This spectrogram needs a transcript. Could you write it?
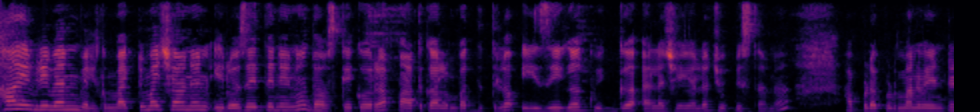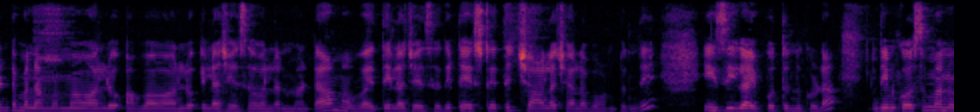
Hi everyone welcome back to my channel ఈరోజైతే నేను దోసకాయ కూర పాతకాలం పద్ధతిలో ఈజీగా క్విక్గా ఎలా చేయాలో చూపిస్తాను. అప్పుడప్పుడు మనం ఏంటంటే మన అమ్మమ్మ వాళ్ళు అవ్వ వాళ్ళు ఇలా చేసేవాళ్ళు అనమాట మా అవ్వ అయితే ఇలా చేసేది. టేస్ట్ అయితే చాలా చాలా బాగుంటుంది. ఈజీగా అయిపోతుంది కూడా. దీనికోసం మనం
